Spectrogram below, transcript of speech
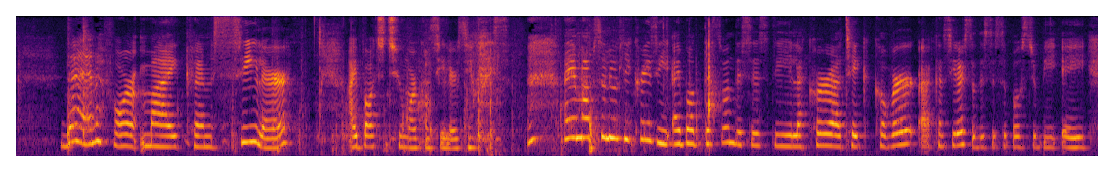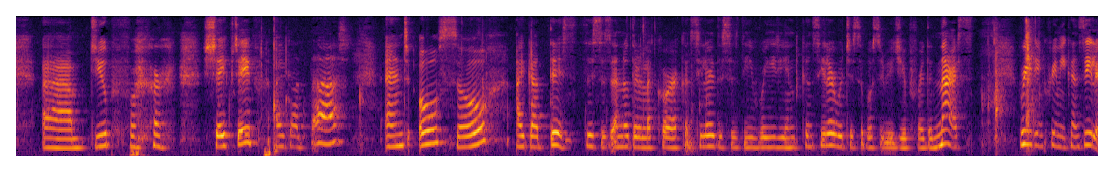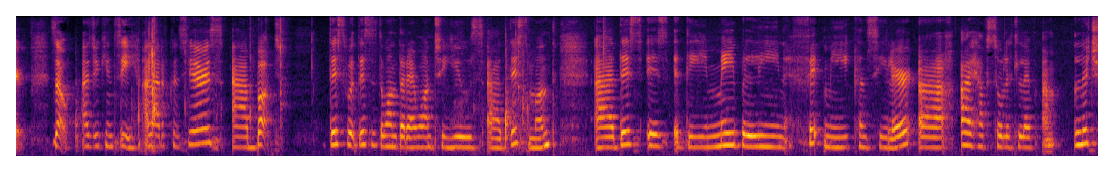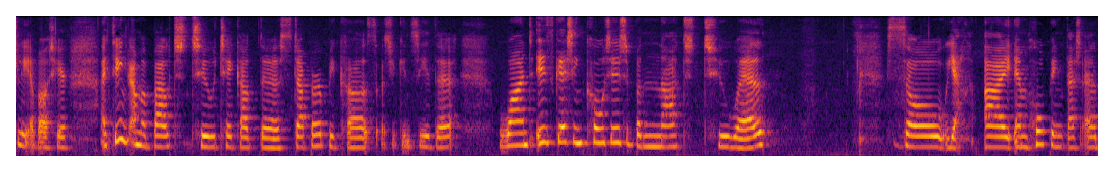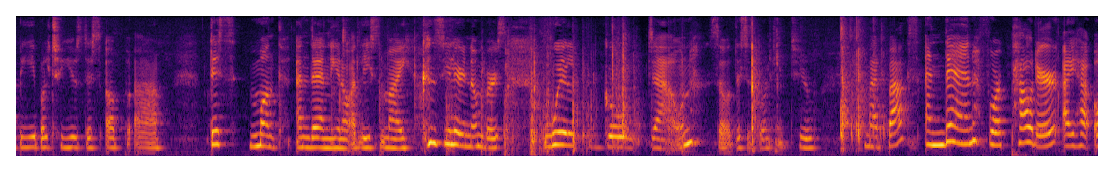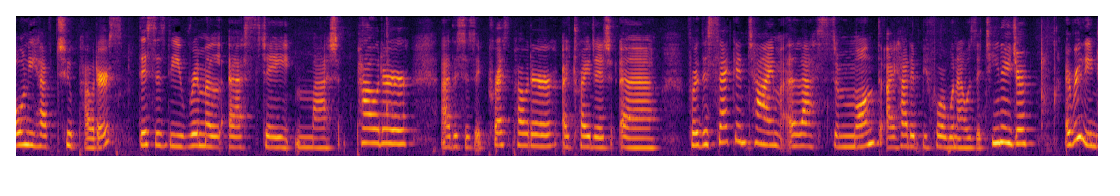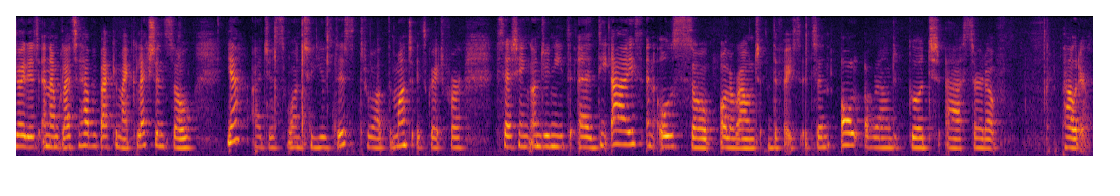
then for my concealer I bought two more concealers, you guys. I am absolutely crazy. I bought this one. This is the Lacura Take Cover uh, Concealer. So this is supposed to be a um, dupe for Shape Tape. I got that. And also I got this. This is another Lacura Concealer. This is the Radiant Concealer, which is supposed to be a dupe for the NARS Radiant Creamy Concealer. So as you can see, a lot of concealers. Uh, but this this is the one that I want to use uh, this month. Uh, this is the Maybelline Fit Me concealer. Uh, I have so little left. I'm literally about here. I think I'm about to take out the stopper because as you can see the wand is getting coated but not too well. So yeah, I am hoping that I'll be able to use this up uh, this month and then you know at least my concealer numbers will go down. So this is going into my box. And then for powder I have only have two powders this is the Rimmel Stay Matte Powder. Uh, this is a press powder. I tried it uh, for the second time last month. I had it before when I was a teenager. I really enjoyed it and I'm glad to have it back in my collection. So yeah, I just want to use this throughout the month. It's great for setting underneath uh, the eyes and also all around the face. It's an all around good uh, sort of powder.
